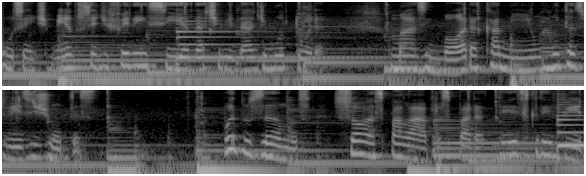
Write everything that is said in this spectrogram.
O sentimento se diferencia da atividade motora, mas embora caminham muitas vezes juntas. Quando usamos só as palavras para descrever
